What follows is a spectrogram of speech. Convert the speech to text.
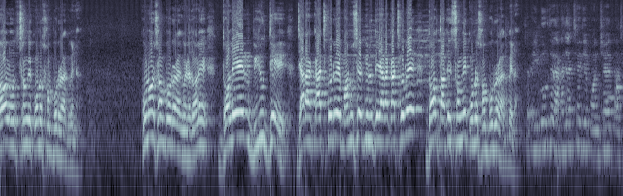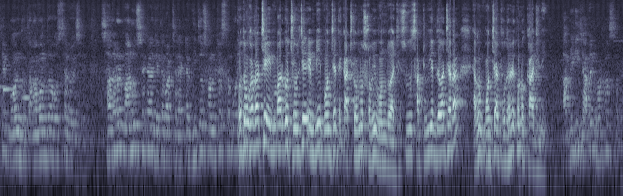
দল ওর সঙ্গে কোনো সম্পর্ক রাখবে না। কোনো সম্পর্ক রাখবে না। দলে দলের বিরুদ্ধে যারা কাজ করবে মানুষের বিরুদ্ধে যারা কাজ করবে দল তাদের সঙ্গে কোনো সম্পর্ক রাখবে না। এই মুহূর্তে মুহূর্তে দেখা যাচ্ছে যে পঞ্চায়েত আজকে বন্ধ তালাবন্ধ অবস্থা রয়েছে। সাধারণ মানুষ সেখানে যেতে পারছে না একটা ভীত সন্ত্রস্ত প্রথম কথা হচ্ছে এমবার্গো চলছে এমনি পঞ্চায়েতে কাজকর্ম সবই বন্ধ আছে। শুধু সার্টিফিকেট দেওয়া ছাড়া এখন পঞ্চায়েত প্রধানের কোনো কাজ নেই। আপনি কি যাবেন ঘটনাস্থলে?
